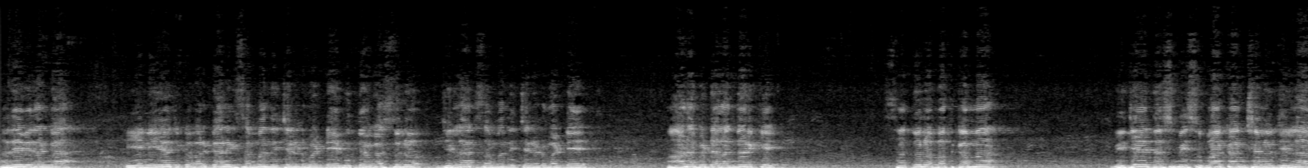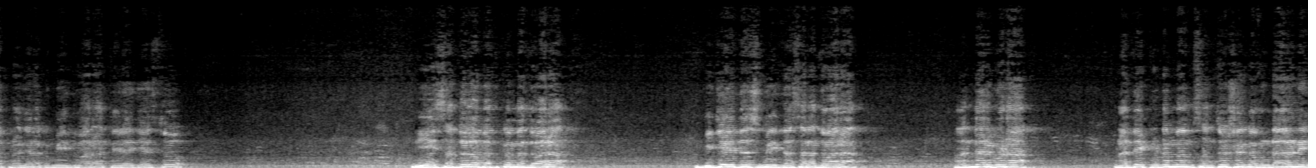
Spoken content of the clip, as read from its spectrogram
అదేవిధంగా ఈ నియోజకవర్గానికి సంబంధించినటువంటి ఉద్యోగస్తులు జిల్లాకు సంబంధించినటువంటి ఆడబిడ్డలందరికీ సద్దుల బతుకమ్మ విజయదశమి శుభాకాంక్షలు జిల్లా ప్రజలకు మీ ద్వారా తెలియజేస్తూ ఈ సద్దుల బతుకమ్మ ద్వారా విజయదశమి దసరా ద్వారా అందరు కూడా ప్రతి కుటుంబం సంతోషంగా ఉండాలని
